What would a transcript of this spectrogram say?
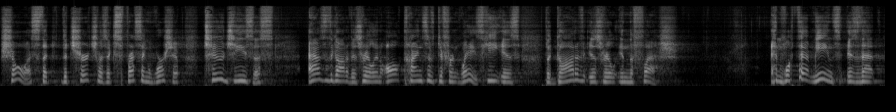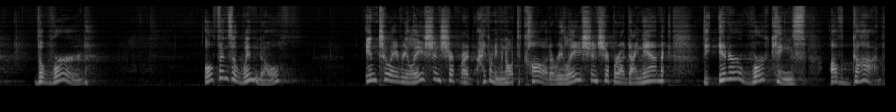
show us that the church was expressing worship to Jesus as the God of Israel in all kinds of different ways. He is the God of Israel in the flesh. And what that means is that the Word opens a window into a relationship, or I don't even know what to call it, a relationship or a dynamic, the inner workings of God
